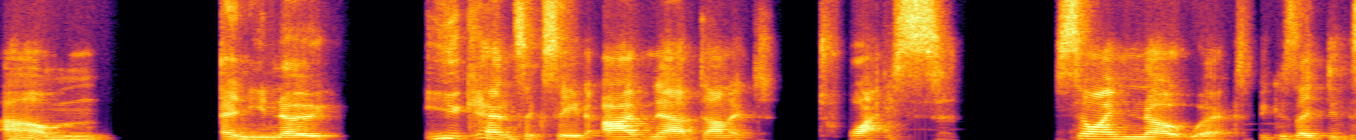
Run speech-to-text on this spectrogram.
um, and you know you can succeed. I've now done it twice. So i know it works because i did the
